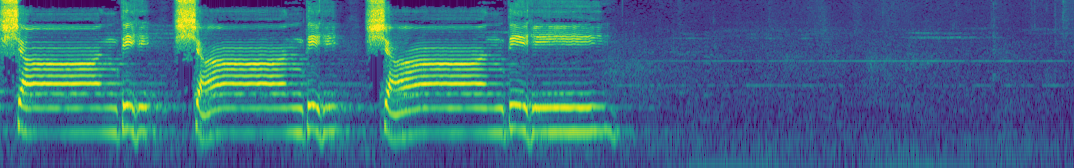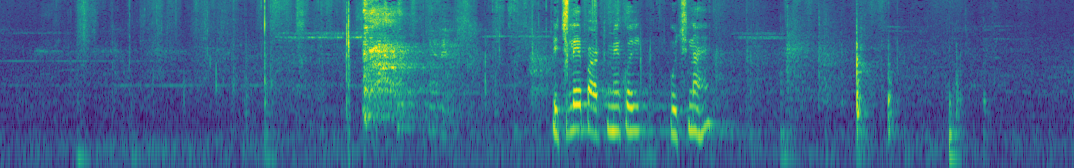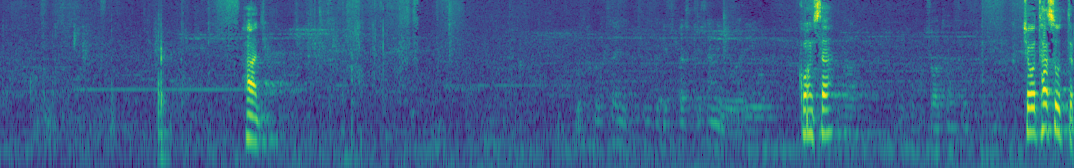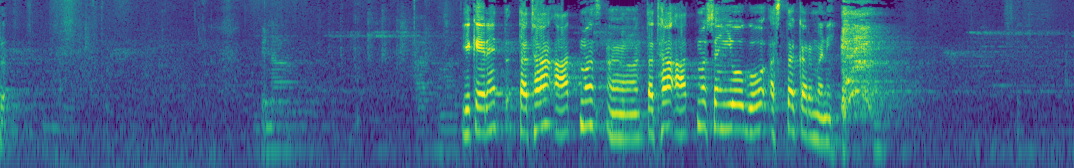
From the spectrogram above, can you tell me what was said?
शान्तिः शांति शांति। पिछले पाठ में कोई पूछना है? हाँ जी। कौन सा? चौथा सूत्र। ये कह रहे हैं तथा आत्म तथा आत्म संयोगो अस्तकर्मणि।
